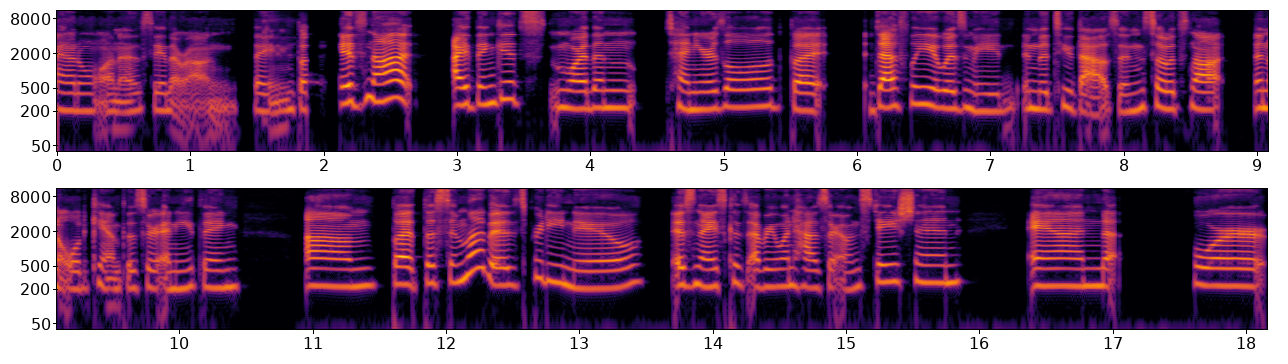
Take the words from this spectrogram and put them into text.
I don't want to say the wrong thing, but it's not I think it's more than 10 years old, but definitely it was made in the 2000s, so it's not an old campus or anything. Um but the sim lab is pretty new. It's nice cuz everyone has their own station and for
